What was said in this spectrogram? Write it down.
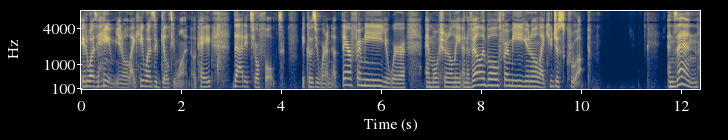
It was him, you know, like he was a guilty one, okay? That it's your fault because you were not there for me, you were emotionally unavailable for me, you know, like you just screw up. And then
